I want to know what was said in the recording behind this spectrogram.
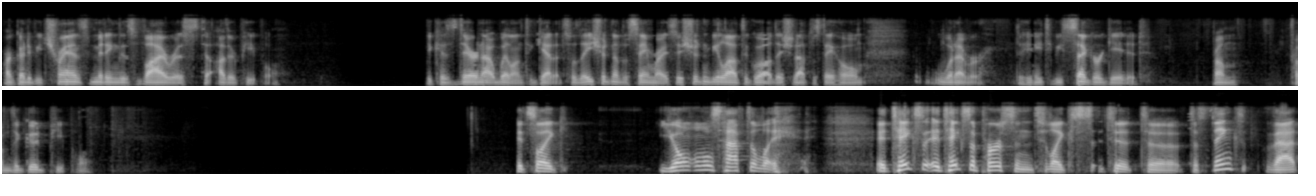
are going to be transmitting this virus to other people because they're not willing to get it. So they shouldn't have the same rights. They shouldn't be allowed to go out. They should have to stay home, whatever. They need to be segregated from from the good people. It's like you almost have to like it takes it takes a person to like to to to think that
